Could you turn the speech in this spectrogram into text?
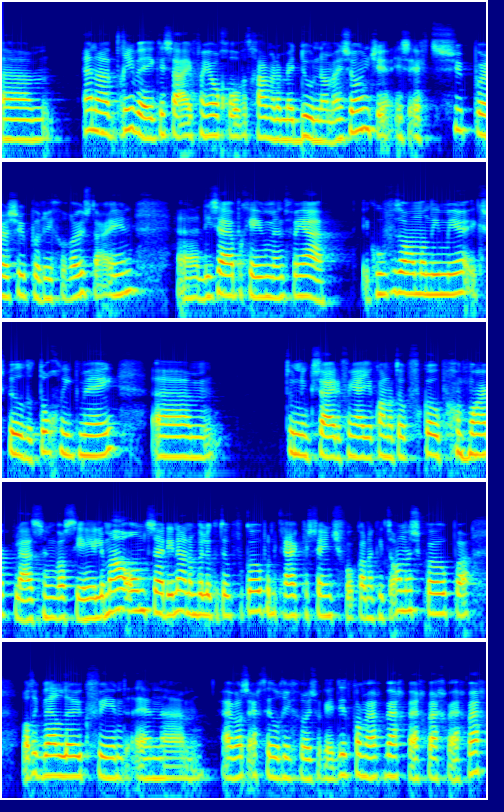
Um, en na drie weken zei ik van, joh, goh, wat gaan we ermee doen? Nou, mijn zoontje is echt super, super rigoureus daarin. Uh, die zei op een gegeven moment van, ja, ik hoef het allemaal niet meer. Ik speelde toch niet mee. Um, toen ik zei van ja, je kan het ook verkopen op Marktplaats, toen was hij helemaal om. Toen zei hij, nou dan wil ik het ook verkopen, dan krijg ik er centjes voor, kan ik iets anders kopen, wat ik wel leuk vind. En um, hij was echt heel rigoureus, oké, dit kan weg, weg, weg, weg, weg, weg.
